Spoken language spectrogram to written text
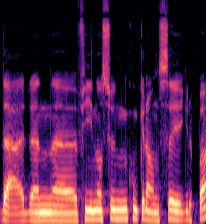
Det er en fin og sunn konkurranse i gruppa.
